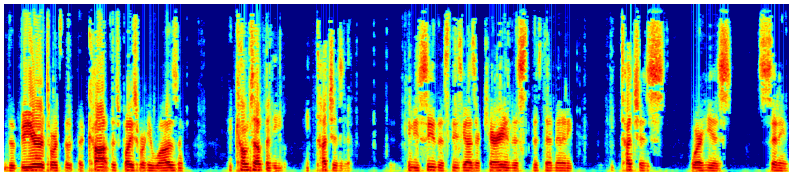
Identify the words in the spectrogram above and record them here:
the bier, towards the, the cot, this place where he was, and he comes up and he, he touches it. Can you see this? These guys are carrying this, this dead man and he, he touches where he is sitting,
